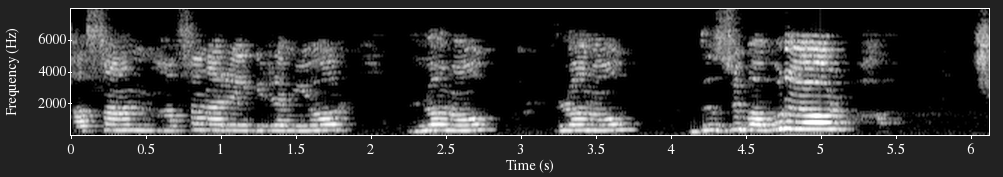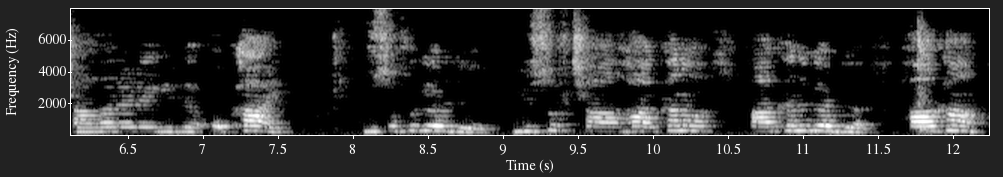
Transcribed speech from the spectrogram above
Hasan. Hasan araya giremiyor. Lonov. Lonov. Dızcıba vuruyor. Çağlar araya girdi. Okay. Yusuf'u gördü. Yusuf Çağ Hakan'ı Hakan'ı gördü. Hakan.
